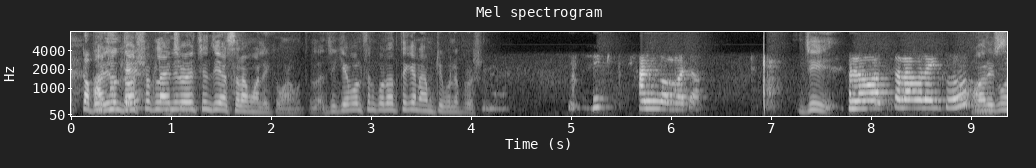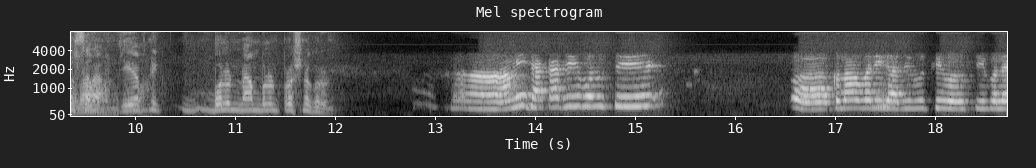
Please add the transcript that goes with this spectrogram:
একটা দর্শক লাইনে রয়েছেন জি আসসালামু আলাইকুম রহমতুল্লাহ। জি কে বলছেন কোথা থেকে নামটি বলে প্রশ্ন? জি। হ্যালো আসসালামু আলাইকুম। ওয়ালাইকুম আসসালাম। জি আপনি বলুন নাম বলুন প্রশ্ন করুন। আমি ঢাকা থেকে বলছি কোনাবাড়ি গাজীপুর থেকে বলছি মানে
